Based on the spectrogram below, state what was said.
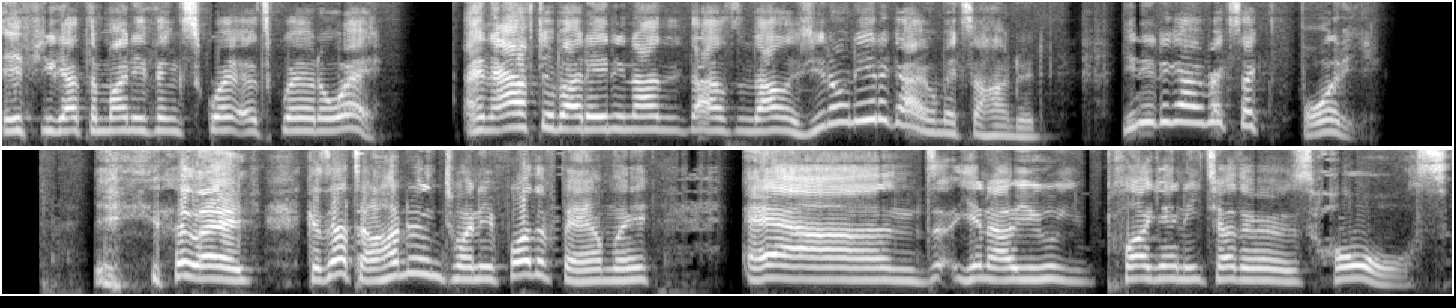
If you got the money thing squared, uh, squared away. And after about $89,000, you don't need a guy who makes 100. You need a guy who makes like 40. like, because that's 120 for the family. And, you know, you plug in each other's holes.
